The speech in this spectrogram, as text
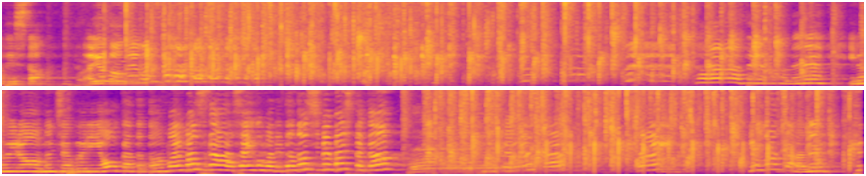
はオペラでした。ありがとうございましたということでねいろいろ無茶ぶり多かったと思いますが最後まで楽しめましたか？楽しめました？はい。よかったらね急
